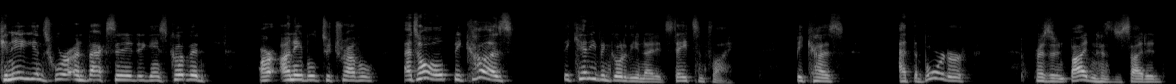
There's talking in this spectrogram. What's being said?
Canadians who are unvaccinated against COVID are unable to travel at all because they can't even go to the United States and fly. Because at the border, President Biden has decided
